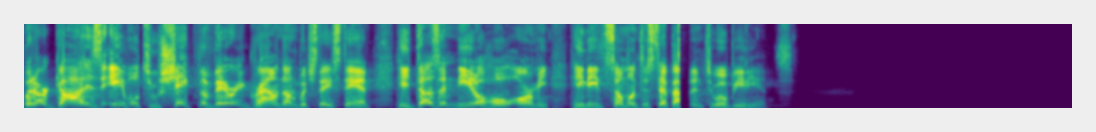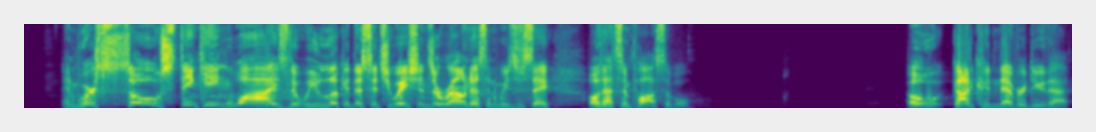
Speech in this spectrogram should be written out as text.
But our God is able to shake the very ground on which they stand. He doesn't need a whole army, He needs someone to step out into obedience. And we're so stinking wise that we look at the situations around us and we just say, oh, that's impossible. Oh, God could never do that.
